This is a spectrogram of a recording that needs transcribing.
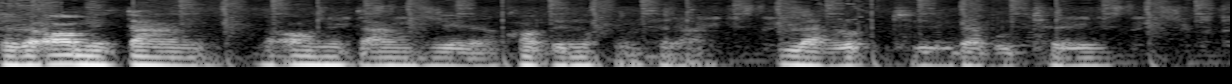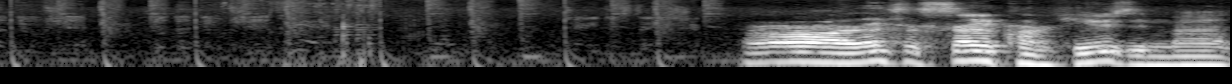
So the arm is down, the arm is down here. I can't do nothing to that. Level up to level two. Oh, this is so confusing, man.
